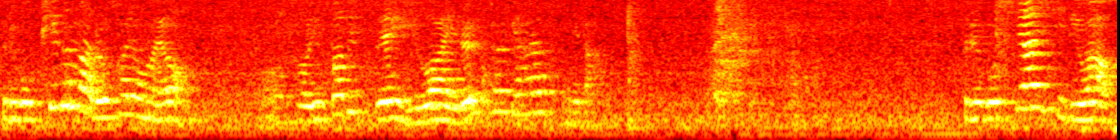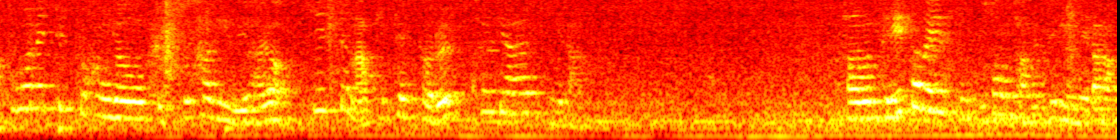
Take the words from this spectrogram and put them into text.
그리고 피그마를 활용하여 어, 저희 서비스의 UI를 설계하였습니다. 그리고 CI/CD와 쿠버네티스 환경을 구축하기 위하여 시스템 아키텍처를 설계하였습니다. 다음은 데이터베이스 구성 방식입니다.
